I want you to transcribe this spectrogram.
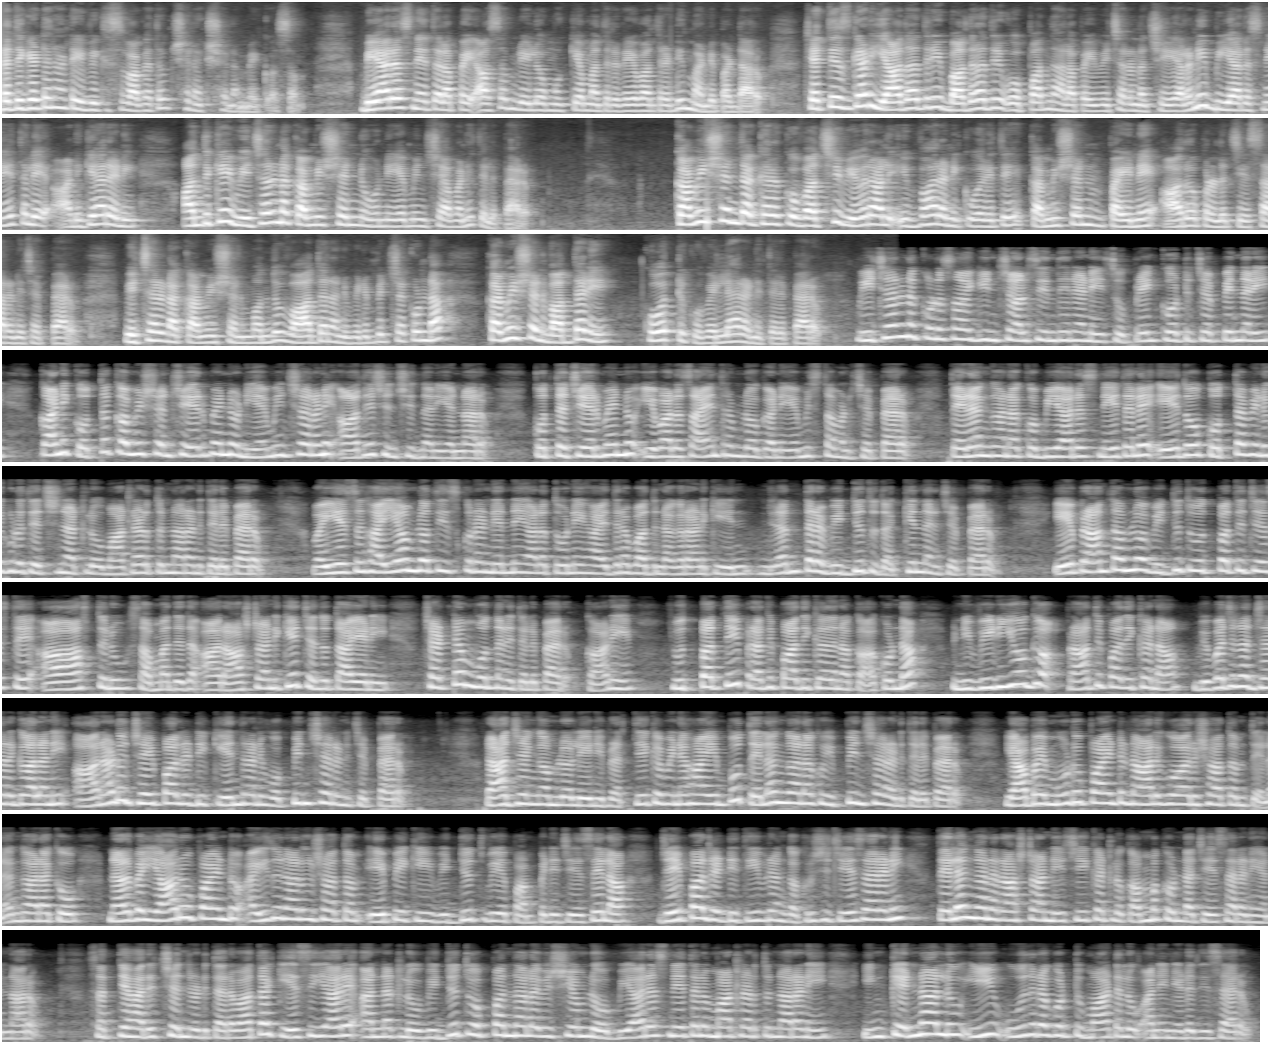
ప్రతిఘటన టీవీకి స్వాగతం. క్షణక్షణం మీకోసం. బీఆర్ఎస్ నేతలపై అసెంబ్లీలో ముఖ్యమంత్రి రేవంత్ రెడ్డి మండిపడ్డారు. ఛత్తీస్గఢ్ యాదాద్రి భద్రాద్రి ఒప్పందాలపై విచారణ చేయాలని బీఆర్ఎస్ నేతలే అడిగారని అందుకే విచారణ కమిషన్ను నియమించామని తెలిపారు. కమిషన్ దగ్గరకు వచ్చి వివరాలు ఇవ్వాలని కోరితే కమిషన్ పైనే ఆరోపణలు చేశారని చెప్పారు. విచారణ కమిషన్ ముందు వాదనను వినిపించకుండా కమిషన్ వద్దని కోర్టుకు వెళ్ళారని తెలిపారు. విచారణ కొనసాగించాల్సిందేనని సుప్రీంకోర్టు చెప్పిందని కానీ కొత్త కమిషన్ చైర్మన్ను నియమించాలని ఆదేశించిందని అన్నారు. కొత్త చైర్మన్ను ఇవాళ సాయంత్రంలోగా నియమిస్తామని చెప్పారు. తెలంగాణకు బీఆర్ఎస్ నేతలే ఏదో కొత్త వెలుగులు తెచ్చినట్లు మాట్లాడుతున్నారని తెలిపారు. వైఎస్ హయాంలో తీసుకున్న నిర్ణయాలతోనే హైదరాబాద్ నగరానికి నిరంతర విద్యుత్ దక్కిందని చెప్పారు. ఏ ప్రాంతంలో విద్యుత్ ఉత్పత్తి చేస్తే ఆ ఆస్తులు సంబంధిత ఆ రాష్ట్రానికే చెందుతాయని చట్టం ఉందని తెలిపారు. కానీ ఉత్పత్తి ప్రాతిపాదికన కాకుండా వినియోగ ప్రాతిపదికన విభజన జరగాలని ఆనాడు జైపాల్ రెడ్డి కేంద్రాన్ని ఒప్పించారని చెప్పారు. రాజ్యాంగంలో లేని ప్రత్యేక మినహాయింపు తెలంగాణకు ఇప్పించారని తెలిపారు. యాభై మూడు పాయింట్ నాలుగు ఆరు శాతం తెలంగాణకు నలభై ఆరు పాయింట్ ఐదు నాలుగు శాతం ఏపీకి విద్యుత్ వే పంపిణీ చేసేలా జైపాల్ రెడ్డి తీవ్రంగా కృషి చేశారని తెలంగాణ రాష్ట్రాన్ని చీకట్లు కమ్మకుండా చేశారని అన్నారు. సత్య హరిశ్చంద్రుడి తర్వాత కేసీఆరే అన్నట్లు విద్యుత్ ఒప్పందాల విషయంలో బీఆర్ఎస్ నేతలు మాట్లాడుతున్నారని ఇంకెన్నాళ్ళు ఈ ఊదరగొట్టు మాటలు అని నిలదీశారు.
